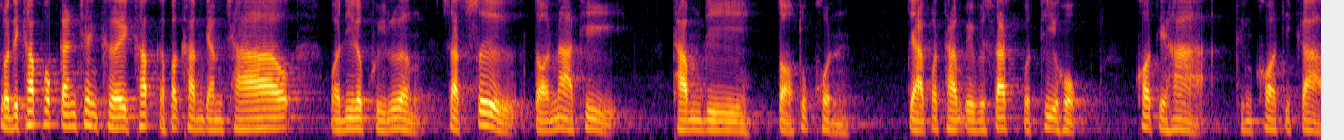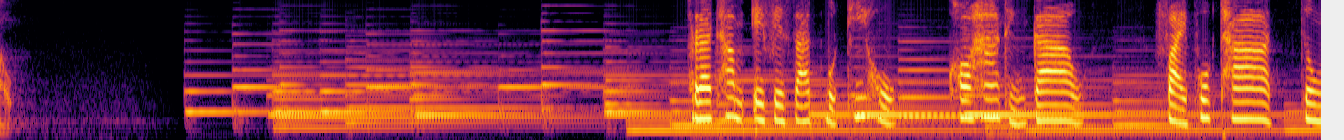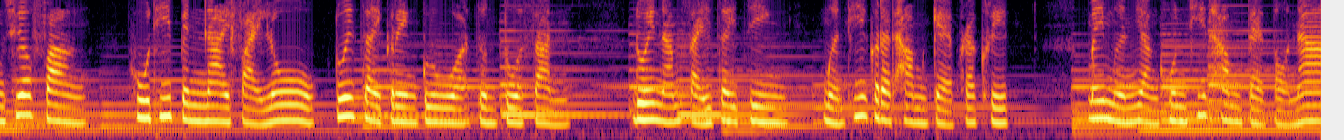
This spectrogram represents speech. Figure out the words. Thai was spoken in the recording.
สวัสดีครับ พบกันเช่นเคยครับกับพระคำยามเช้า วันนี้เราคุยเรื่อง สัตย์ซื่อต่อหน้าที่ทำดีต่อทุกคน จากพระธรรมเอเฟซัสบทที่ 6 ข้อที่ 5 ถึงข้อที่ 9 พระธรรมเอเฟซัสบทที่ 6 ข้อ5ถึง9ฝ่ายพวกทาสจงเชื่อฟัง ผู้ที่เป็นนายฝ่ายโลก ด้วยใจเกรงกลัวจนตัวสั่น ด้วยน้ำใสใจจริง เหมือนที่กระทำแก่พระคริสต์ไม่เหมือนอย่างคนที่ทำแต่ต่อหน้า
